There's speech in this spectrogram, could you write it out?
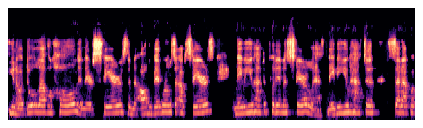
you know a dual level home and there's stairs and all the bedrooms are upstairs maybe you have to put in a stair lift. Maybe you have to set up a,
